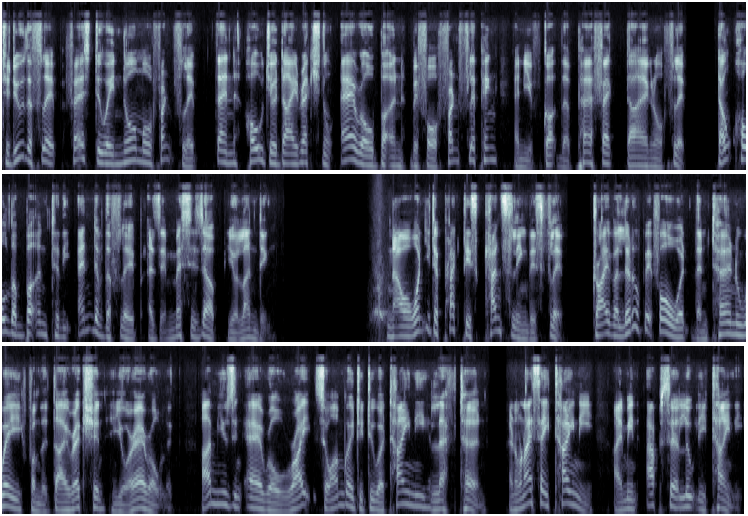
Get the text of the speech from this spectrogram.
To do the flip, first do a normal front flip then hold your directional air roll button before front flipping and you've got the perfect diagonal flip. Don't hold the button to the end of the flip as it messes up your landing. Now I want you to practice cancelling this flip. Drive a little bit forward then turn away from the direction you're air rolling. I'm using air roll right so I'm going to do a tiny left turn. And when I say tiny, I mean absolutely tiny.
